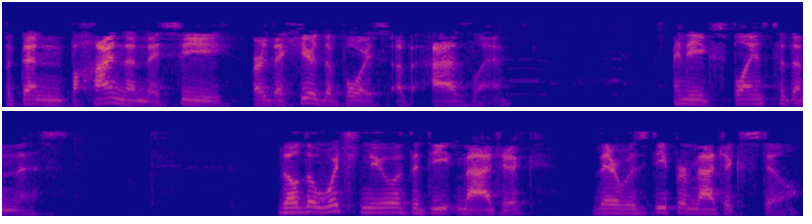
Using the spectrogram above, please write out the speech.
But then behind them, they see, or they hear the voice of Aslan. And he explains to them this Though the witch knew of the deep magic, there was deeper magic still.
